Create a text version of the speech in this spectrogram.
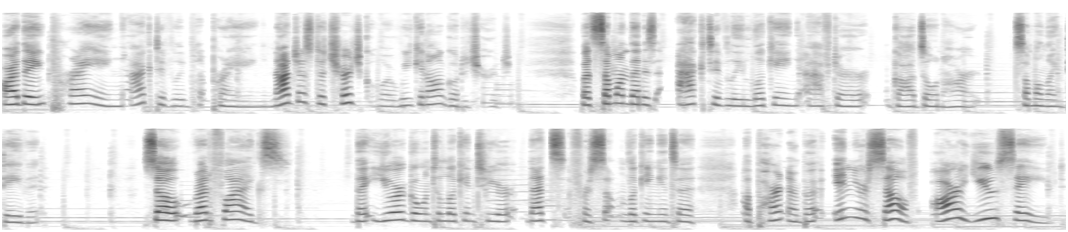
Are they praying, actively praying? Not just a churchgoer, we can all go to church, but someone that is actively looking after God's own heart, someone like David. So, red flags that you're going to look into your that's for some looking into a partner, but in yourself, are you saved?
